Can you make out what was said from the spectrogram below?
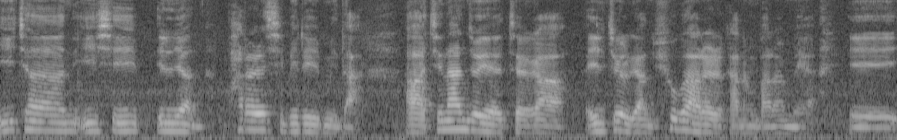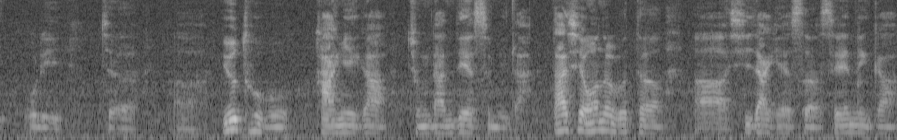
2021년 8월 10일입니다. 아, 지난주에 제가 일주일간 휴가를 가는 바람에 이 우리 저 어, 유튜브 강의가 중단되었습니다. 다시 오늘부터 어, 시작해서 선생님과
